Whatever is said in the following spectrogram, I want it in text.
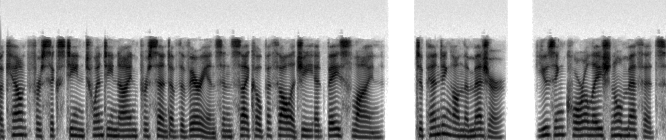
account for 16-29% of the variance in psychopathology at baseline, depending on the measure, using correlational methods.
